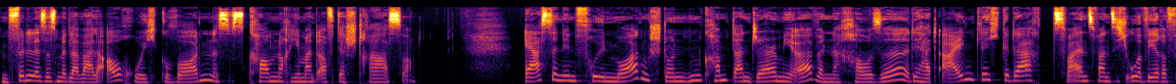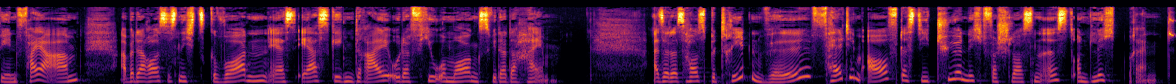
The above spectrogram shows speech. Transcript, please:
Im Viertel ist es mittlerweile auch ruhig geworden. Es ist kaum noch jemand auf der Straße. Erst in den frühen Morgenstunden kommt dann Jeremy Irvin nach Hause. Der hat eigentlich gedacht, 22 Uhr wäre für ihn Feierabend, aber daraus ist nichts geworden. Er ist erst gegen drei oder vier Uhr morgens wieder daheim. Als er das Haus betreten will, fällt ihm auf, dass die Tür nicht verschlossen ist und Licht brennt.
